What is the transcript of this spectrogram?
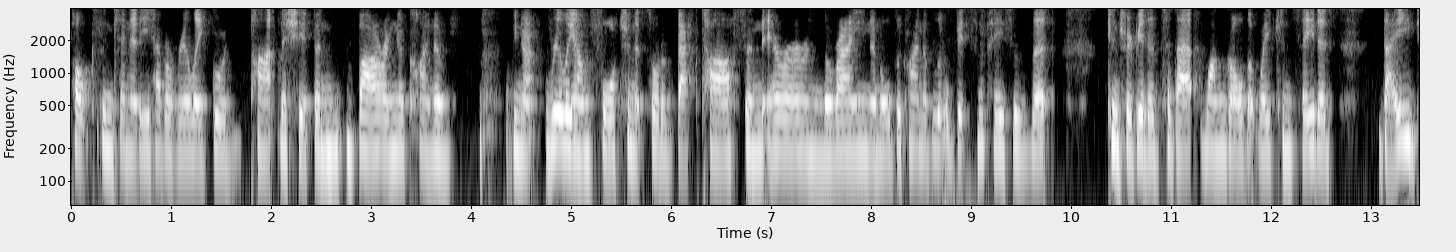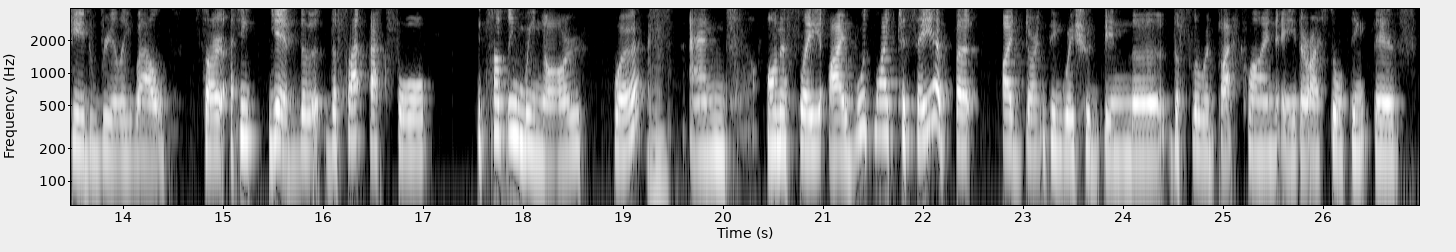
Polks and Kennedy have a really good partnership, and barring a kind of, you know, really unfortunate sort of back pass and error and the rain and all the kind of little bits and pieces that contributed to that one goal that we conceded, they did really well. So I think, yeah, the the flat back four, it's something we know works, mm. and honestly, I would like to see it, but I don't think we should bin the the fluid black line either. I still think there's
